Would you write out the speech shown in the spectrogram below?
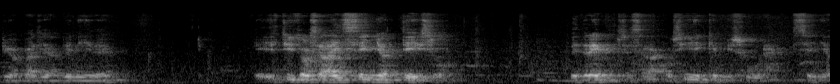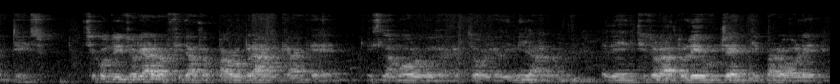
prima pagina a venire, il titolo sarà Il segno atteso. Vedremo se sarà così e in che misura il segno atteso. Il secondo editoriale l'ho affidato a Paolo Branca, che è islamologo della Cattolica di Milano ed è intitolato Le urgenti parole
